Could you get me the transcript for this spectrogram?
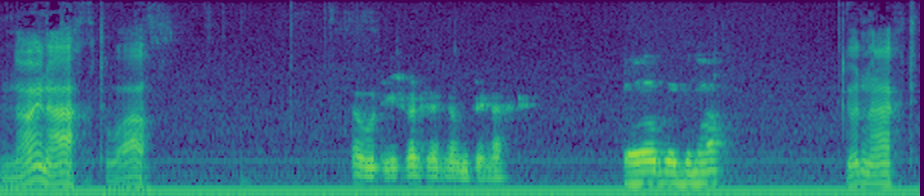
Neun, acht, wow. Na gut, ich wünsche euch eine gute Nacht. Ja, gute Nacht. Gute Nacht.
